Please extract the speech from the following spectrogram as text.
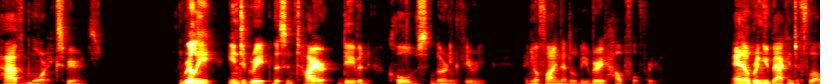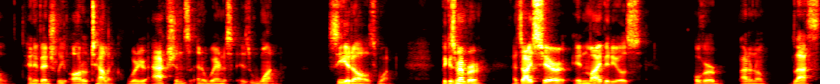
have more experience. Really integrate this entire David Kolb's learning theory, and you'll find that it'll be very helpful for you. And it'll bring you back into flow and eventually autotelic, where your actions and awareness is one. See it all as one. Because remember, as I share in my videos over, I don't know, last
